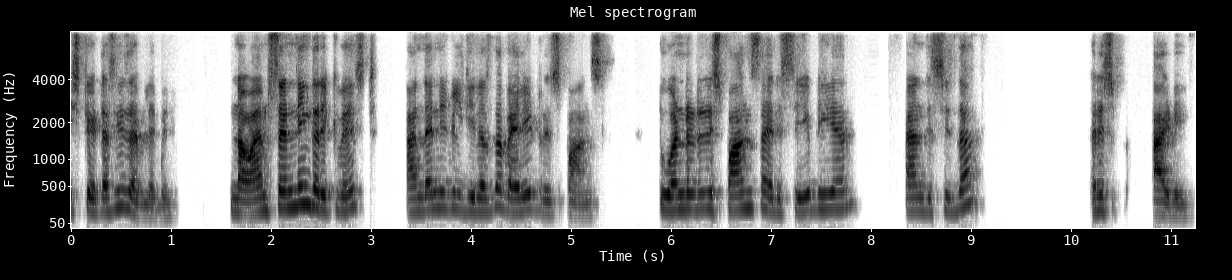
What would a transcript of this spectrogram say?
Status is available. Now I'm sending the request, and then it will give us the valid response. 200 response I received here, and this is the resp ID.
